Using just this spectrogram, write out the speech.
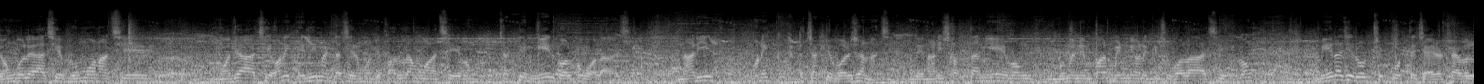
জঙ্গলে আছে, ভ্রমণ আছে, মজা আছে, অনেক এলিমেন্ট আছে এর মধ্যে, পাগলামো আছে এবং চারটে মেয়ের গল্প বলা আছে। নারীর অনেক, একটা চারটে ভার্সন আছে, যে নারী সত্তা নিয়ে এবং উমেন এম্পাওয়ারমেন্ট নিয়ে অনেক কিছু বলা আছে এবং মেয়েরা যে রোড ট্রিপ করতে চায় ট্রাভেল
